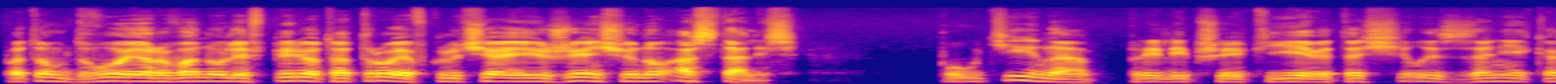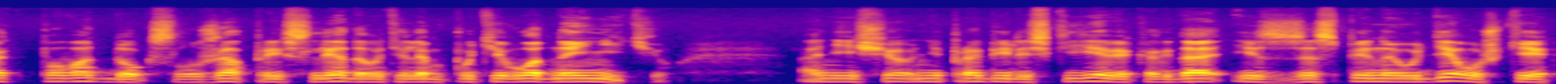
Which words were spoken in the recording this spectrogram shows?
Потом двое рванули вперед, а трое, включая и женщину, остались. Паутина, прилипшая к Еве, тащилась за ней, как поводок, служа преследователям путеводной нитью. Они еще не пробились к Еве, когда из-за спины у девушки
